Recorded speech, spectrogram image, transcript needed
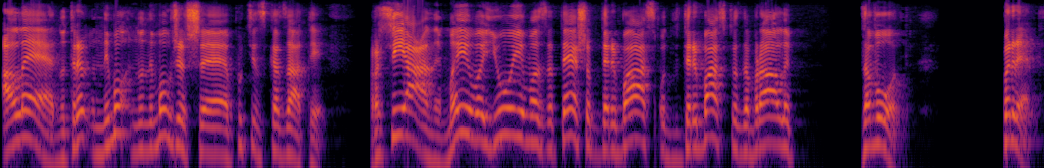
Але ну, треб, не, мог, ну, не може ж е, Путін сказати: Росіяни, ми воюємо за те, щоб Дербас, от в Дербаску забрали завод. Вперед.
